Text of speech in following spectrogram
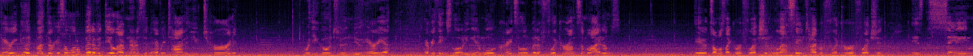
very good, but there is a little bit of a deal that I've noticed that every time that you turn, whether you go into a new area, everything's loading in. Well, it creates a little bit of flicker on some items, and it's almost like a reflection. Well, that same type of flicker reflection is the same.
